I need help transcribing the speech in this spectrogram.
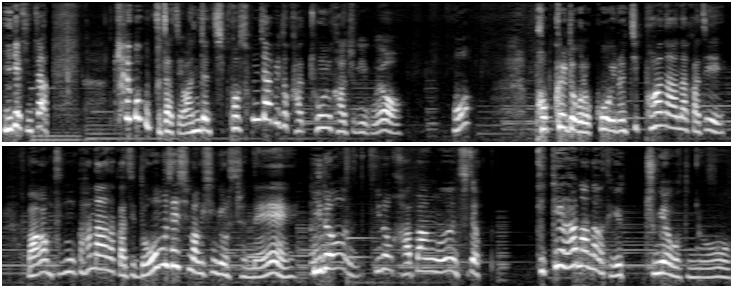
이게 진짜 최고급 부자재. 완전 지퍼 손잡이도 가, 좋은 가죽이고요. 어? 버클도 그렇고 이런 지퍼 하나하나까지 마감 부분 하나하나까지 너무 세심하게 신경을 쓰셨네. 이런 이런 가방은 진짜 디테일 하나하나가 되게 중요하거든요.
